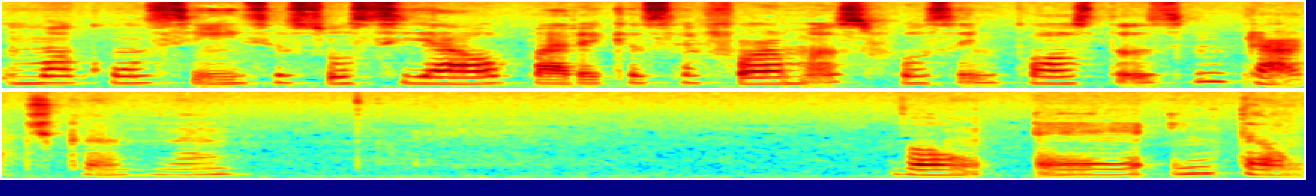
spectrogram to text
uma consciência social para que as reformas fossem postas em prática, né? Bom, é, então,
